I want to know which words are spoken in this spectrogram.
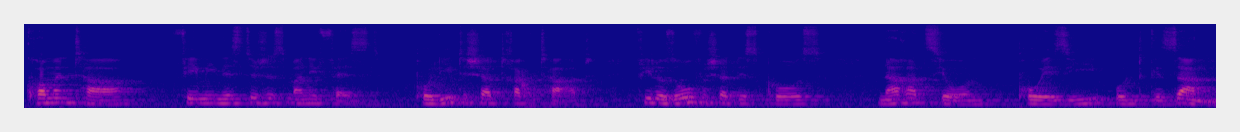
Kommentar, feministisches Manifest, politischer Traktat, philosophischer Diskurs, Narration, Poesie und Gesang,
